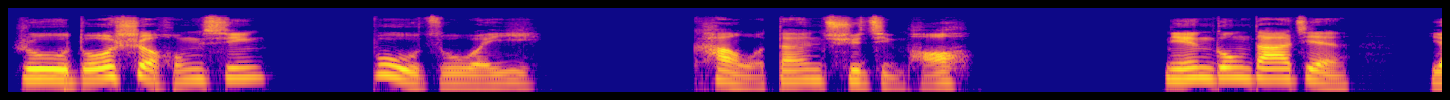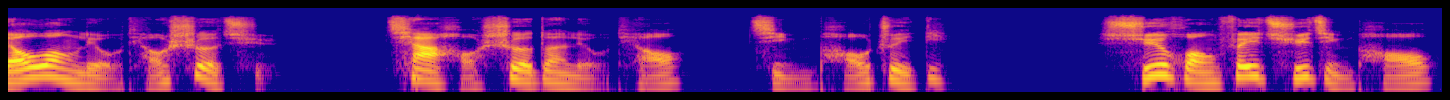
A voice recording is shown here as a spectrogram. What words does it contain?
汝夺射红心，不足为意。看我单取锦袍。”拈弓搭箭，遥望柳条射去，恰好射断柳条，锦袍坠地。徐晃飞取锦袍，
